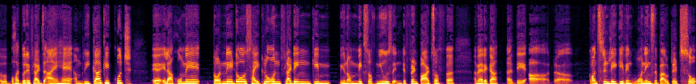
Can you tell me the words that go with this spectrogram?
बहुत बुरे फ्लड्स आए हैं। अमेरिका के कुछ इलाकों में टोर्नेडो साइक्लोन फ्लडिंग की you know mix of news in different parts of America they are constantly giving warnings about it so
